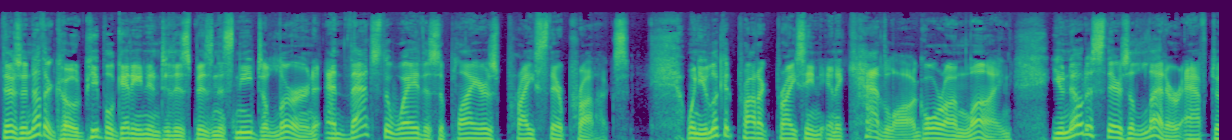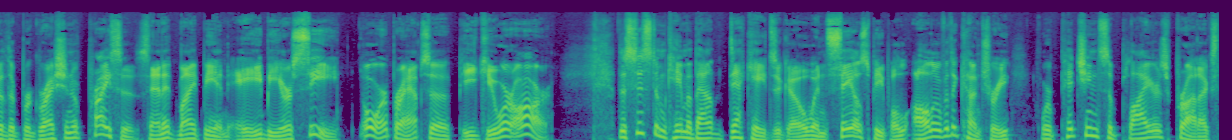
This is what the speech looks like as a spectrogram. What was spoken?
There's another code people getting into this business need to learn, and that's the way the suppliers price their products. When you look at product pricing in a catalog or online, you notice there's a letter after the progression of prices, and it might be an A, B, or C, or perhaps a P, Q, or R. The system came about decades ago when salespeople all over the country were pitching suppliers products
